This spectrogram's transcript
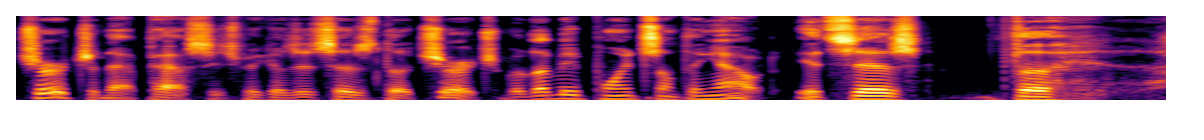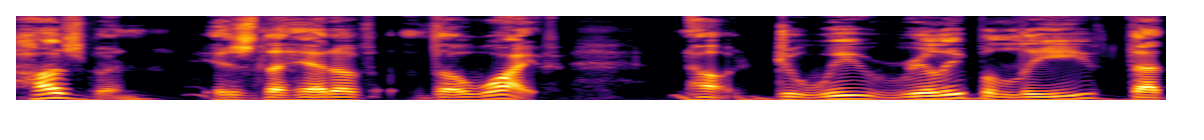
church in that passage because it says the church, but let me point something out. It says the husband is the head of the wife. Now, do we really believe that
